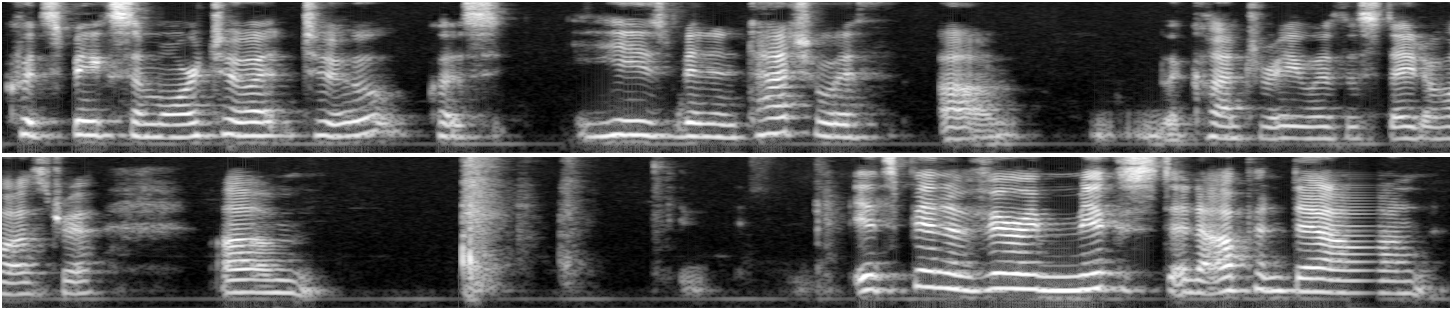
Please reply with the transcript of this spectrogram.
could speak some more to it too, because he's been in touch with um, the country, with the state of Austria. Um, it's been a very mixed and up and down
